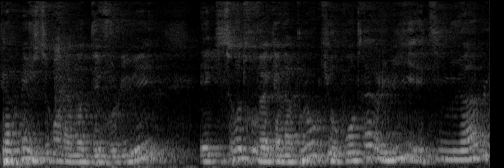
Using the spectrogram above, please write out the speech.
permet justement la mode d'évoluer, et qui se retrouve avec un Apollon qui, au contraire, lui, est immuable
